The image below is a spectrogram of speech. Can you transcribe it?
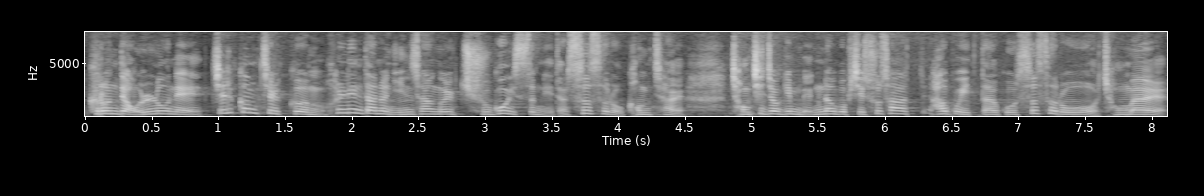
그런데 언론에 찔끔찔끔 흘린다는 인상을 주고 있습니다. 스스로 검찰 정치적인 맥락 없이 수사하고 있다고 스스로 정말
